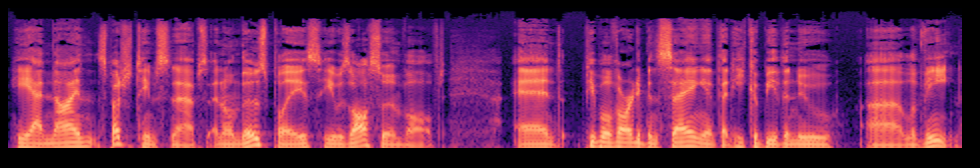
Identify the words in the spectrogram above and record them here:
he had nine special team snaps, and on those plays, he was also involved. And people have already been saying it that he could be the new uh, Levine.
